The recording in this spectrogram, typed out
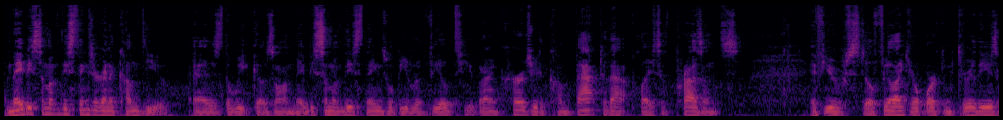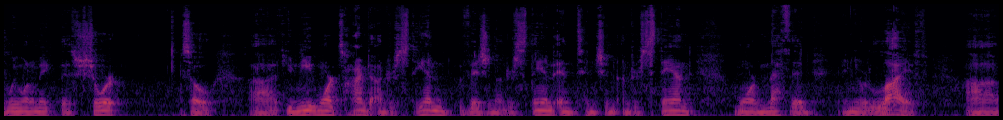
And maybe some of these things are going to come to you as the week goes on. Maybe some of these things will be revealed to you, but I encourage you to come back to that place of presence. If you still feel like you're working through these, and we want to make this short, so uh, if you need more time to understand vision, understand intention, understand more method in your life, uh,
